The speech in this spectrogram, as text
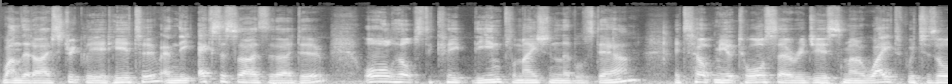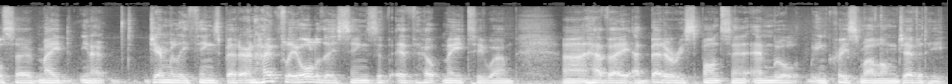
one that I strictly adhere to, and the exercise that I do all helps to keep the inflammation levels down. It's helped me to also reduce my weight, which has also made you know generally things better, and hopefully all of these things have, have helped me to um, uh, have a, a better response and, and will increase my longevity.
